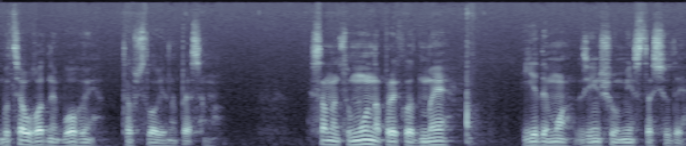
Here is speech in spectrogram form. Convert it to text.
Бо це угодне Богові, так в слові написано. Саме тому, наприклад, ми їдемо з іншого міста сюди.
